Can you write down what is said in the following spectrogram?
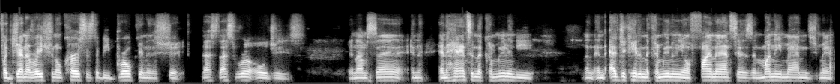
for generational curses to be broken and shit. That's that's real OGs. You know what I'm saying? And enhancing the community and, and educating the community on finances and money management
